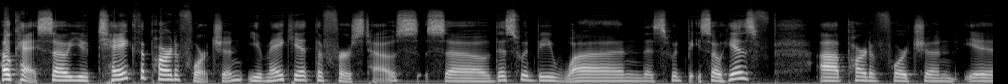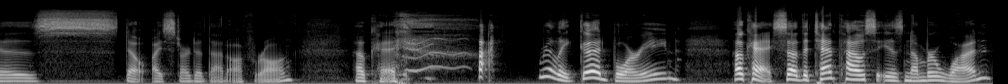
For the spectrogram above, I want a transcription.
Okay, so you take the part of fortune, you make it the first house. So this would be one. This would be so his uh, part of fortune is no. I started that off wrong. Okay. really good, boring. Okay, so the 10th house is number one.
